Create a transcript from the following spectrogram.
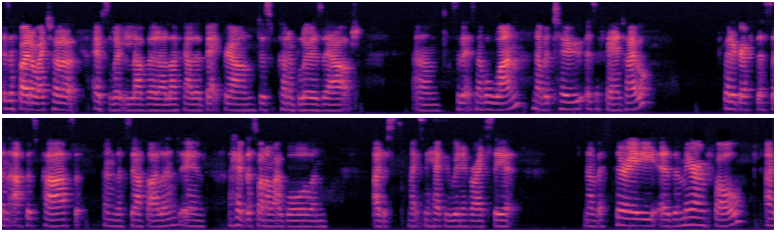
is a photo I took. Absolutely love it. I love how the background just kind of blurs out. Um, so that's number one. Number two is a fantail. Photographed this in Arthur's Pass in the South Island, and I have this one on my wall, and I just makes me happy whenever I see it. Number three is a Meran foal. I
